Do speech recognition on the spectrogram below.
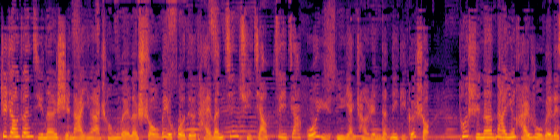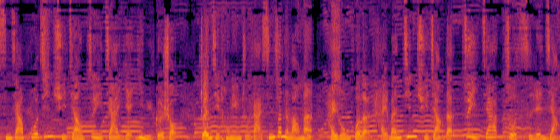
这张专辑呢，使那英啊成为了首位获得台湾金曲奖最佳国语女演唱人的内地歌手。同时呢，那英还入围了新加坡金曲奖最佳演绎女歌手。专辑同名主打《心酸的浪漫》还荣获了台湾金曲奖的最佳作词人奖。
